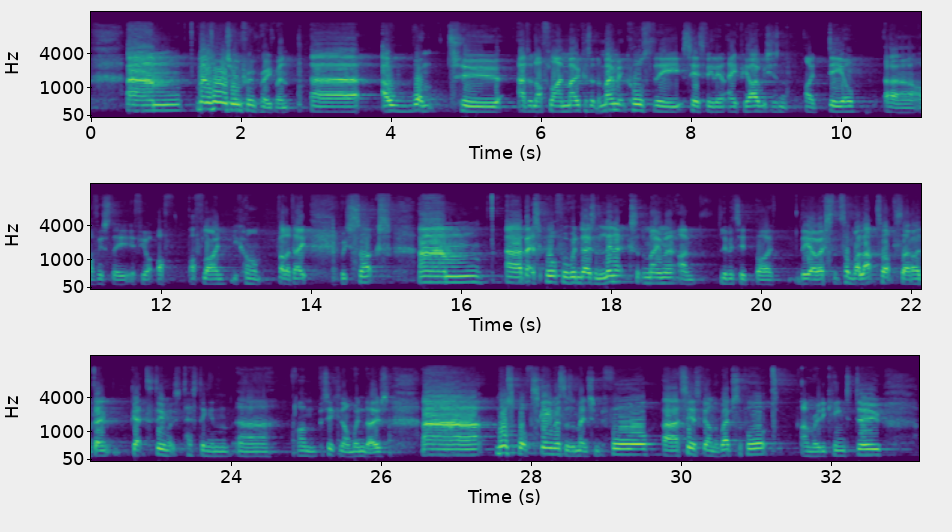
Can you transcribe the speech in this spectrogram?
Um, but there's always room for improvement. Uh, I want to add an offline mode because at the moment it calls the CSV API, which isn't ideal. Uh, obviously, if you're off, offline, you can't validate, which sucks. Um, uh, better support for Windows and Linux at the moment. I'm limited by the OS that's on my laptop, so I don't get to do much testing in, uh, on, particularly on Windows. Uh, more support for schemas, as I mentioned before. Uh, CSV on the web support, I'm really keen to do.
